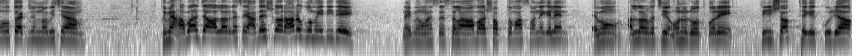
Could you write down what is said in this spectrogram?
মতো একজন নবী ছিলাম। তুমি আবার যাও, আল্লাহর কাছে আদেশ কর আরও কমিয়ে দিতে। নবী মোহাম্মদাল্লাম আবার সপ্তম আসমানে গেলেন এবং আল্লাহর কাছে অনুরোধ করে তিরিশ অক থেকে কুড়ি অক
